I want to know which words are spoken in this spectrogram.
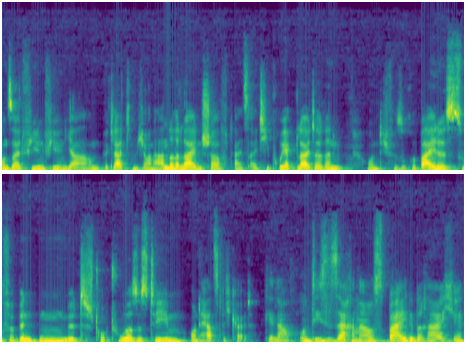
und seit vielen, vielen Jahren begleitet mich auch eine andere Leidenschaft als IT-Projektleiterin und ich versuche beides zu verbinden mit Struktur, System und Herzlichkeit. Genau. Und diese Sachen aus beide Bereiche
